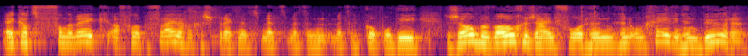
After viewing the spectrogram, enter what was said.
Ik had van de week, afgelopen vrijdag, een gesprek met, met, met, een, met een koppel die zo bewogen zijn voor hun, hun omgeving, hun buren.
